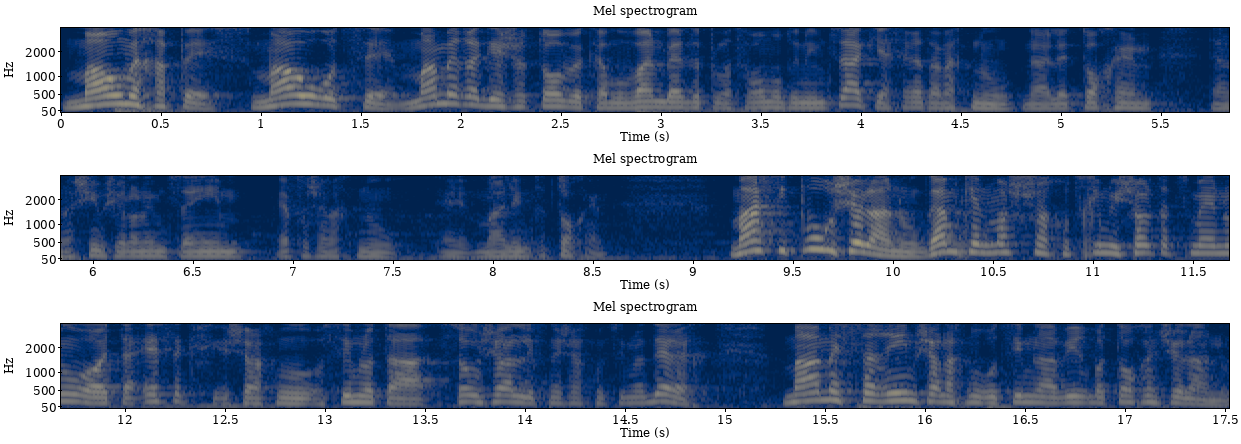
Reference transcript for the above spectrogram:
מה הוא מחפש, מה הוא רוצה, מה מרגש אותו, וכמובן באיזה פלטפורמות הוא נמצא, כי אחרת אנחנו נעלה תוכן לאנשים שלא נמצאים איפה שאנחנו אה, מעלים את התוכן. מה הסיפור שלנו? גם כן משהו שאנחנו צריכים לשאול את עצמנו, או את העסק שאנחנו עושים לו את הסושיאל לפני שאנחנו יוצאים לדרך. מה המסרים שאנחנו רוצים להעביר בתוכן שלנו?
